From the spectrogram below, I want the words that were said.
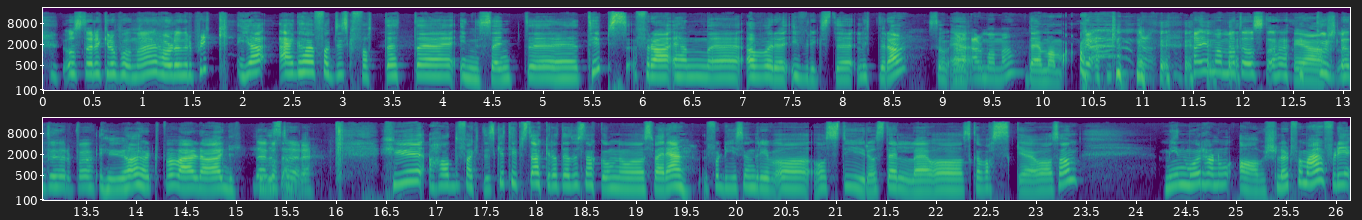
Åsta rekker opp hånda her. Har du en replikk? Ja, jeg har faktisk fått et uh, innsendt uh, tips fra en uh, av våre ivrigste lyttere, Er, er er det mamma? Det er mamma. Ja. Hei, mamma til oss, da. Ja. Koselig at du hører på. Hun har hørt på hver dag. Det er godt å høre. Hun hadde faktisk et tips til akkurat det du snakker om nå, Sverre. For de som driver og, og styrer og steller og skal vaske og sånn. Min mor har noe avslørt for meg, fordi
